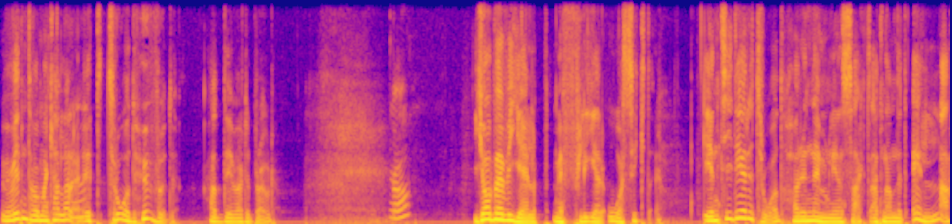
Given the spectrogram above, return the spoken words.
Jag vet inte vad man kallar det. Mm. Ett trådhuvud. Hade det varit ett bra ord. Ja. Jag behöver hjälp med fler åsikter. I en tidigare tråd har det nämligen sagt att namnet Ella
